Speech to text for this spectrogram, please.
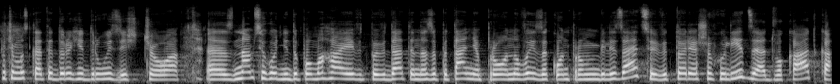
Хочемо сказати, дорогі друзі, що е, нам сьогодні допомагає відповідати на запитання про новий закон про мобілізацію. Вікторія Шахулідзе, адвокатка.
